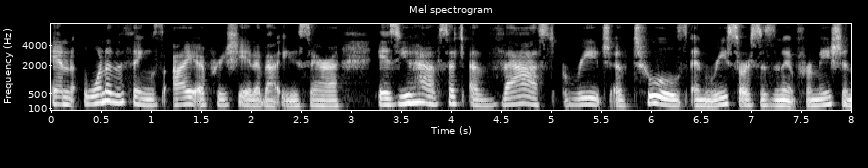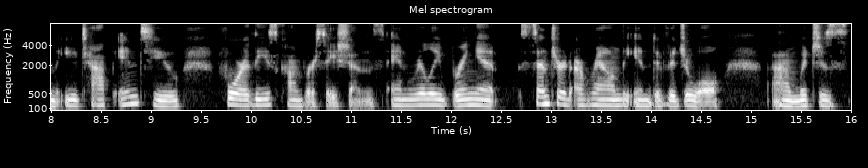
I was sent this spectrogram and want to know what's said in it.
And one of the things I appreciate about you, Sarah, is you have such a vast reach of tools and resources and information that you tap into for these conversations and really bring it centered around the individual, um, which is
